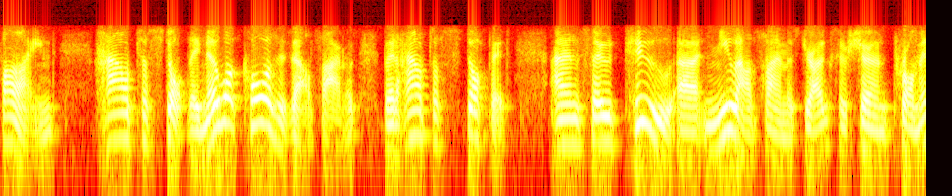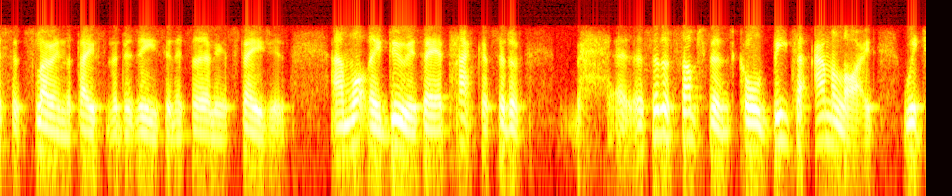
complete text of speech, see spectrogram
find how to stop. They know what causes Alzheimer's, but how to stop it. And so, two uh, new Alzheimer's drugs have shown promise at slowing the pace of the disease in its earlier stages. And what they do is they attack a sort of a sort of substance called beta amyloid, which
